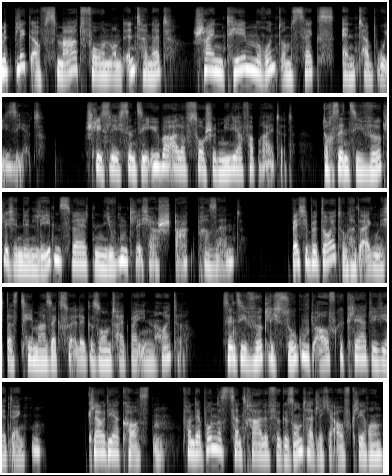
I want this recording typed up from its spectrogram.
Mit Blick auf Smartphone und Internet scheinen Themen rund um Sex enttabuisiert. Schließlich sind sie überall auf Social Media verbreitet. Doch sind sie wirklich in den Lebenswelten Jugendlicher stark präsent? Welche Bedeutung hat eigentlich das Thema sexuelle Gesundheit bei Ihnen heute? Sind sie wirklich so gut aufgeklärt, wie wir denken? Claudia Korsten von der Bundeszentrale für gesundheitliche Aufklärung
